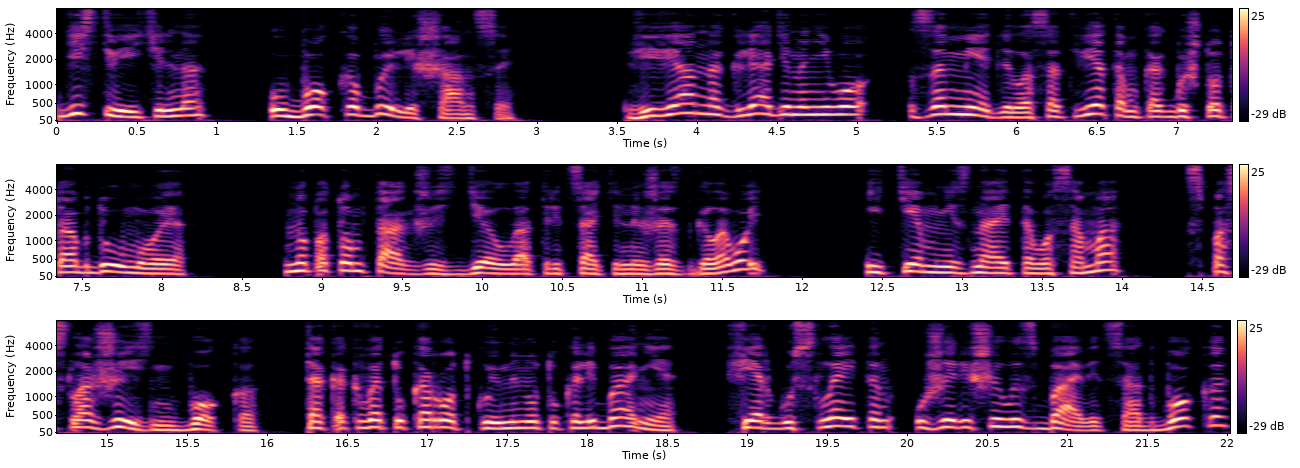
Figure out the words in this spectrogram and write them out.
Действительно, у Бока были шансы. Вивиана, глядя на него, замедлила с ответом, как бы что-то обдумывая, но потом также сделала отрицательный жест головой и, тем не зная того сама, спасла жизнь Бокко, так как в эту короткую минуту колебания Фергус Лейтон уже решил избавиться от Бока,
